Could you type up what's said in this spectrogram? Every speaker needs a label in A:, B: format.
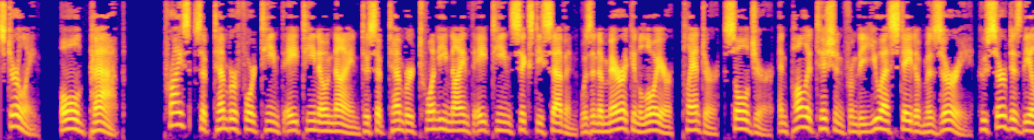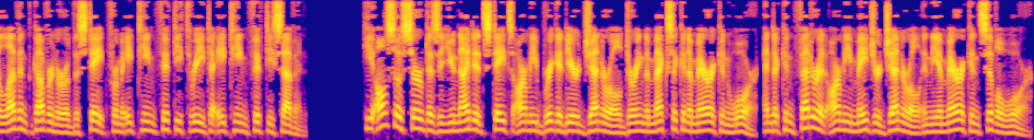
A: Sterling, Old Pap Price September 14, 1809 to September 29, 1867 was an American lawyer, planter, soldier, and politician from the U.S. state of Missouri, who served as the 11th governor of the state from 1853 to 1857. He also served as a United States Army Brigadier General during the Mexican–American War, and a Confederate Army Major General in the American Civil War.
